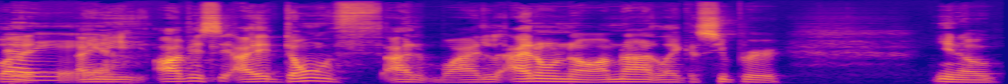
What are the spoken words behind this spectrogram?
But Oh, yeah, yeah. I obviously I don't I I I don't know. I'm not like a super, you know,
